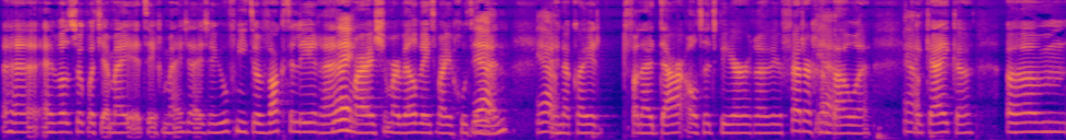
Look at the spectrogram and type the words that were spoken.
Eh, en wat is ook wat jij mij, tegen mij zei, zo, je hoeft niet een vak te leren, Nee. maar als je maar wel weet waar je goed in Ja. bent. Ja. En dan kan je vanuit daar altijd weer, eh, weer verder gaan Ja. bouwen en kijken. Ehm,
